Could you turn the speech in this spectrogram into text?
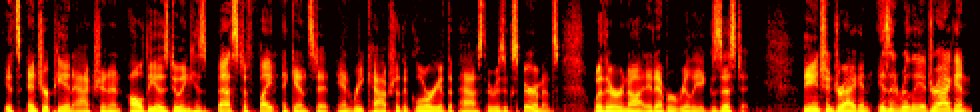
It's entropy in action, and Aldia is doing his best to fight against it and recapture the glory of the past through his experiments, whether or not it ever really existed. The ancient dragon isn't really a dragon.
